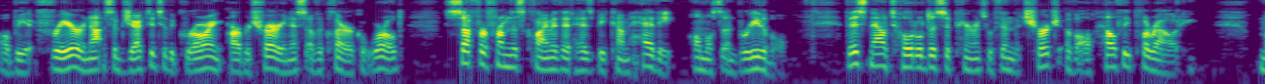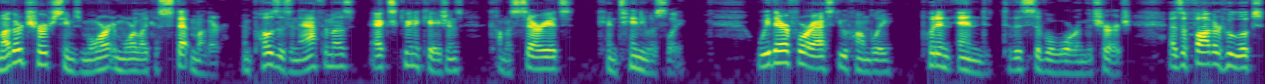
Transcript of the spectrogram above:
albeit freer and not subjected to the growing arbitrariness of the clerical world, suffer from this climate that has become heavy, almost unbreathable. This now total disappearance within the church of all healthy plurality. Mother Church seems more and more like a stepmother, imposes anathemas, excommunications, commissariats continuously. We therefore ask you humbly, put an end to this civil war in the church, as a father who looks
